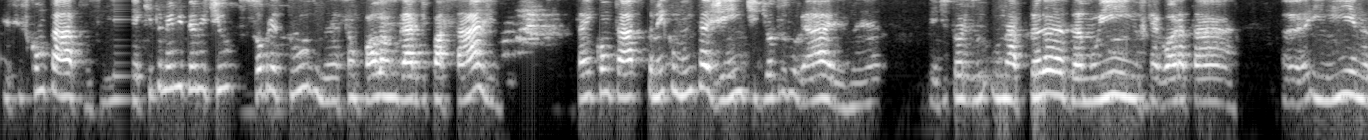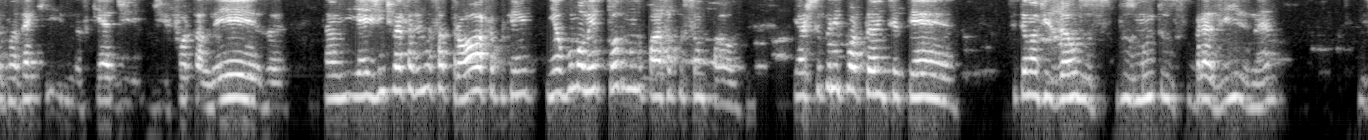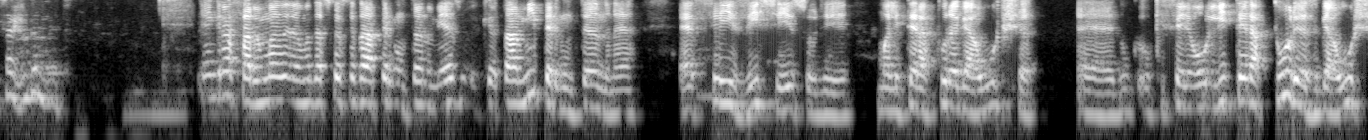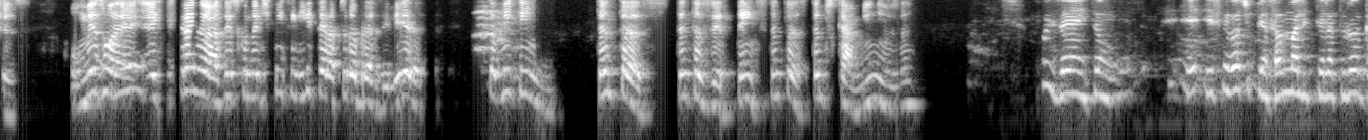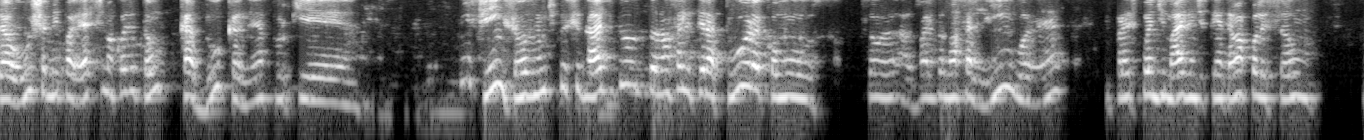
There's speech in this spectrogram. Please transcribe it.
esses contatos. E aqui também me permitiu, sobretudo, né, São Paulo é um lugar de passagem, estar tá em contato também com muita gente de outros lugares, né? Editores, o Natan, da Moinhos, que agora está uh, em Minas, mas é que, mas que é de, de Fortaleza, então, e aí a gente vai fazendo essa troca, porque em algum momento todo mundo passa por São Paulo. E acho super importante você ter, você ter uma visão dos, dos muitos Brasis, né? Isso ajuda muito. É engraçado, uma, uma das coisas que eu estava perguntando mesmo, que eu estava me perguntando, né, é se existe isso de uma literatura gaúcha é, o que seria, ou literaturas gaúchas, ou mesmo é, é, estranho, às vezes, quando a gente pensa em literatura brasileira, também tem tantas, tantas vertentes, tantas, tantos caminhos, né? Pois é, então, esse negócio de pensar numa literatura gaúcha me parece uma coisa tão caduca, né? Porque, enfim, são as multiplicidades do, da nossa literatura, como são as várias da nossa língua, né? E para expandir mais, a gente tem até uma coleção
